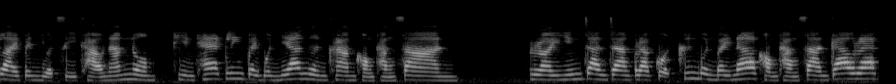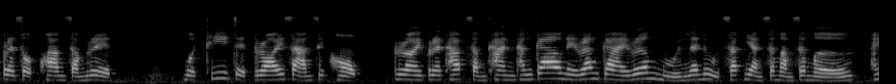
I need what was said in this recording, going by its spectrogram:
กลายเป็นหยดสีขาวน้ำนม เพียงแค่กลิ้งไปบนหญ้าเงินครามของถังซานรอยยิ้มจางๆปรากฏขึ้นบนใบหน้าของถังซานก้าวแรกประสบความสำเร็จ บทที่ 736 รอยประทับสำคัญทั้ง 9 ในร่างกายเริ่มหมุนและดูดซับอย่างสม่ำเสมอ ให้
